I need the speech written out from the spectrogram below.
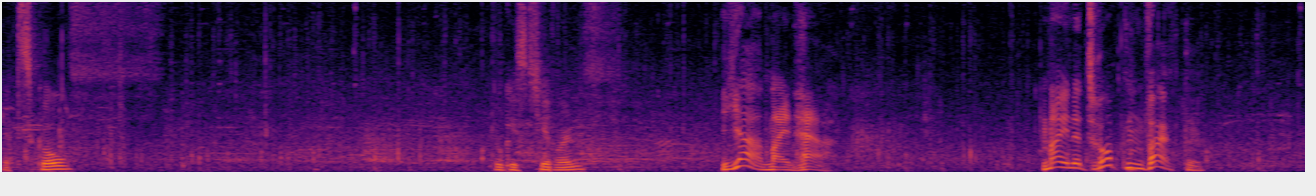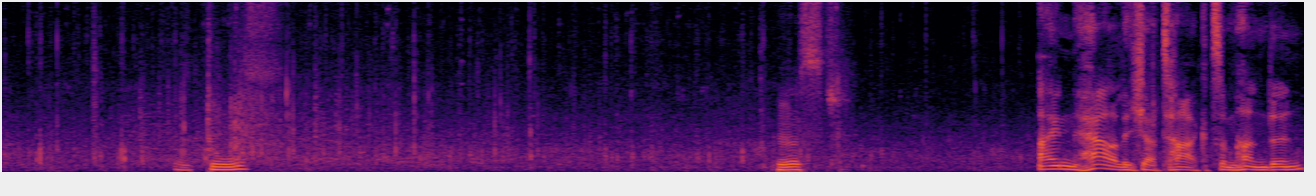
Let's go. Du gehst hier rein. Ja, mein Herr. Meine Truppen warten. Und du wirst Ein herrlicher Tag zum Handeln.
